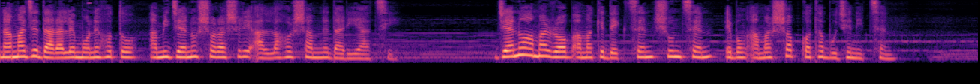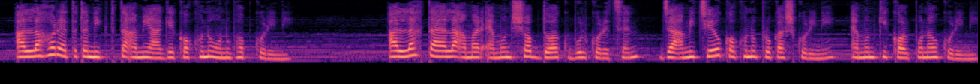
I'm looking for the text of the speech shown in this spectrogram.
নামাজে দাঁড়ালে মনে হতো, আমি যেন সরাসরি আল্লাহর সামনে দাঁড়িয়ে আছি। যেন আমার রব আমাকে দেখছেন, শুনছেন এবং আমার সব কথা বুঝে নিচ্ছেন। আল্লাহর এতটা নিকটতা আমি আগে কখনো অনুভব করিনি। আল্লাহ তায়ালা আমার এমন সব দোয়া কবুল করেছেন, যা আমি চেয়েও কখনো প্রকাশ করিনি, এমনকি কল্পনাও করিনি।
